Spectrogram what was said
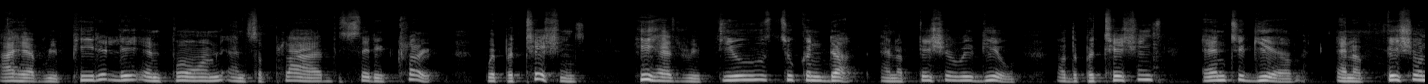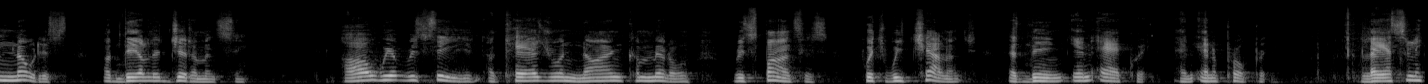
I have repeatedly informed and supplied the city clerk with petitions, he has refused to conduct an official review of the petitions and to give an official notice of their legitimacy. All we've received are casual, non committal responses, which we challenge as being inaccurate and inappropriate. Lastly,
